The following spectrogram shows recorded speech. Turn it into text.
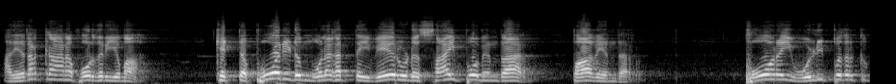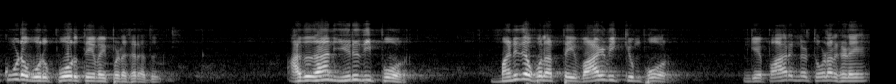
அது எதற்கான போர் தெரியுமா? கெட்ட போரிடும் உலகத்தை வேரோடு சாய்ப்போம் என்றார் பாவேந்தர். போரை ஒழிப்பதற்கு கூட ஒரு போர் தேவைப்படுகிறது. அதுதான் இறுதி போர். மனித குலத்தை வாழ்விக்கும் போர். இங்கே பாருங்கள் தோழர்களே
